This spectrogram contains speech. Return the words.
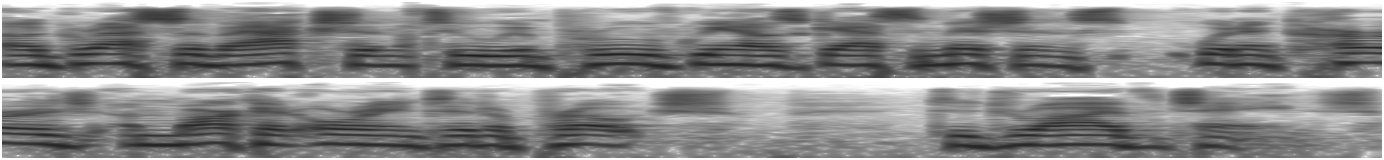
aggressive action to improve greenhouse gas emissions would encourage a market oriented approach to drive the change.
